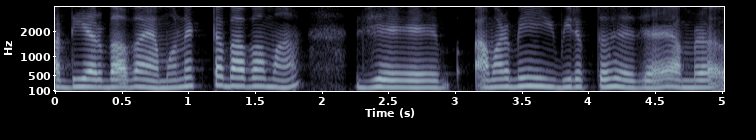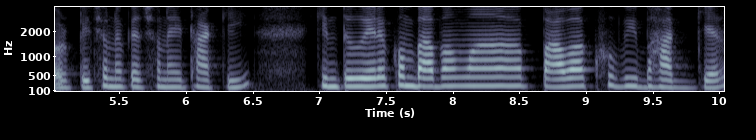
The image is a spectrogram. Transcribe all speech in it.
আদি আর বাবা এমন একটা বাবা মা যে আমার মেয়ে বিরক্ত হয়ে যায়, আমরা ওর পেছনে পেছনেই থাকি। কিন্তু এরকম বাবা মা পাওয়া খুবই ভাগ্যের।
